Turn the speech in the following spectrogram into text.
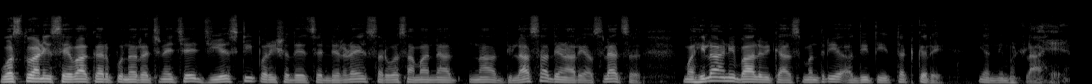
वस्तू आणि सेवा कर पुनर्रचनेचे जीएसटी परिषदेचे निर्णय सर्वसामान्यांना दिलासा देणारे असल्याचं महिला आणि बालविकास मंत्री अदिती तटकरे यांनी म्हटलं आहे.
